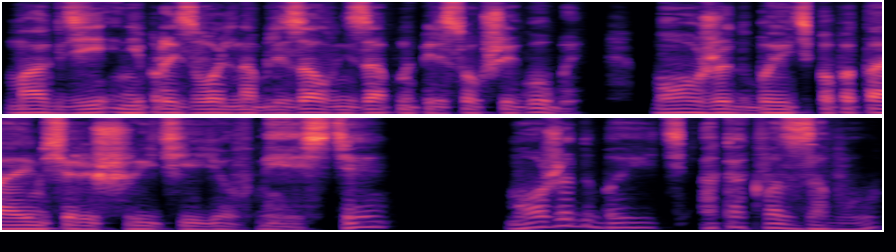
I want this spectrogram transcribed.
Магди непроизвольно облизал внезапно пересохшие губы. Может быть, попытаемся решить ее вместе? Может быть. А как вас зовут?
